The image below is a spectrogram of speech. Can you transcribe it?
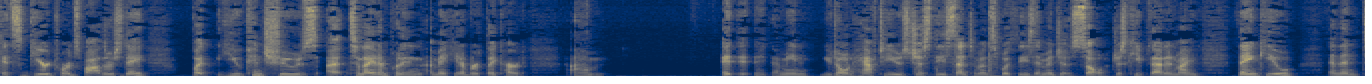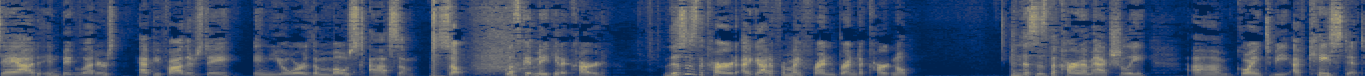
it's geared towards Father's Day, but you can choose, uh, tonight I'm putting, I'm making a birthday card. Um, it, it, it, I mean, you don't have to use just these sentiments with these images. So just keep that in mind. Thank you. And then dad in big letters, happy Father's Day, and you're the most awesome. So let's get making a card. This is the card. I got it from my friend Brenda Cardinal. And this is the card I'm actually um, going to be, I've cased it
